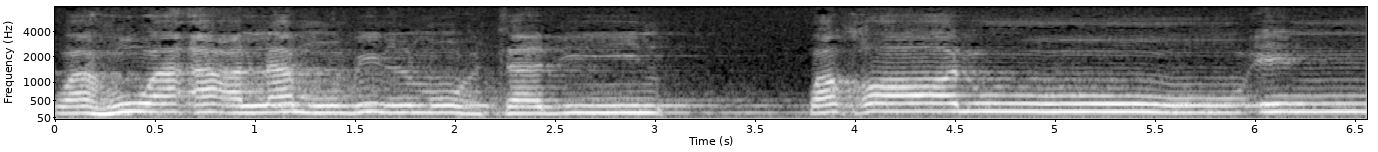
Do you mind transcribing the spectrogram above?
وهو أعلم بالمهتدين وقالوا إن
